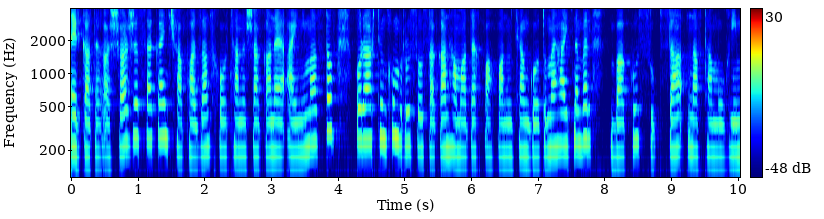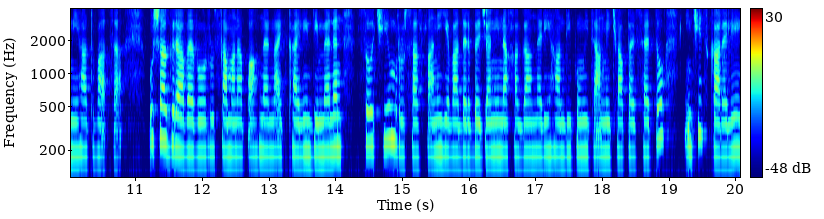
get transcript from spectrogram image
Ներկա տեղաշարժը սակայն չափազանց խորհրդանշական է այն իմաստով, որ արդյունքում ռուս-օսական համատեղ պահպանության գոտում է հայտնվել Բաքու-Սուպսա նավթամուղի մի հատվածը։ Ուշագրավ է, որ ռուս համանապահներն այդ քայլին դիմել են Սոչիում Ռուսաստանի եւ Ադրբեջանի նախագահների հանդիպումից անմիջապես հետո, ինչից կարելի է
